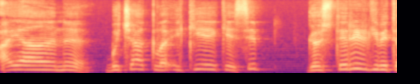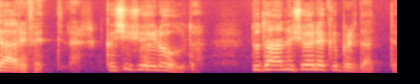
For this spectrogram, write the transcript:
ayağını bıçakla ikiye kesip gösterir gibi tarif ettiler. Kaşı şöyle oldu. Dudağını şöyle kıpırdattı.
